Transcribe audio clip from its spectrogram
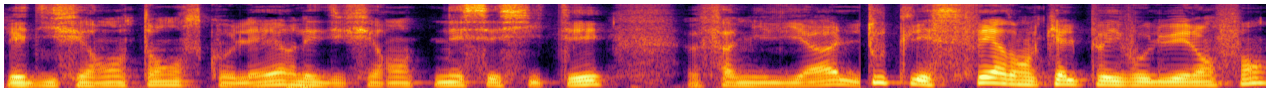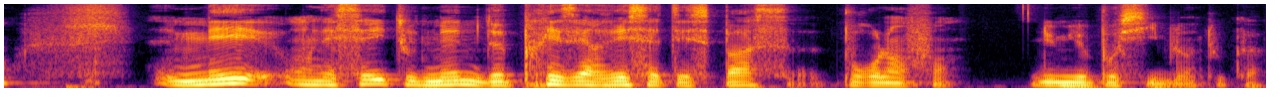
les différents temps scolaires, les différentes nécessités euh, familiales, toutes les sphères dans lesquelles peut évoluer l'enfant, mais on essaye tout de même de préserver cet espace pour l'enfant, du mieux possible en tout cas.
